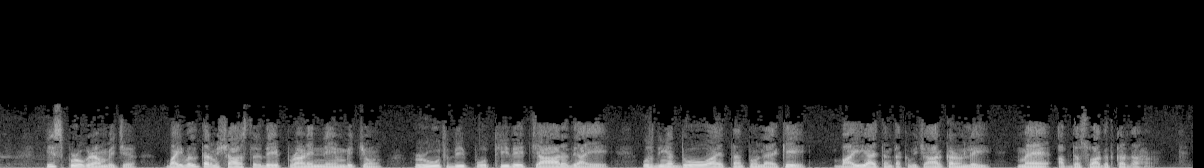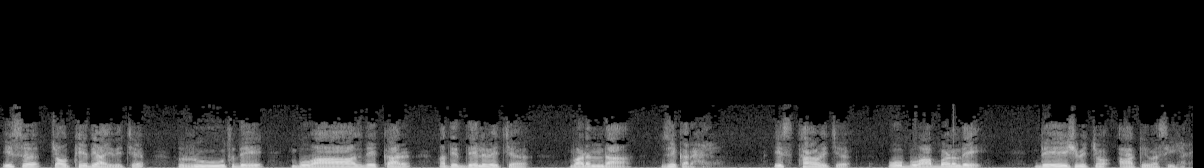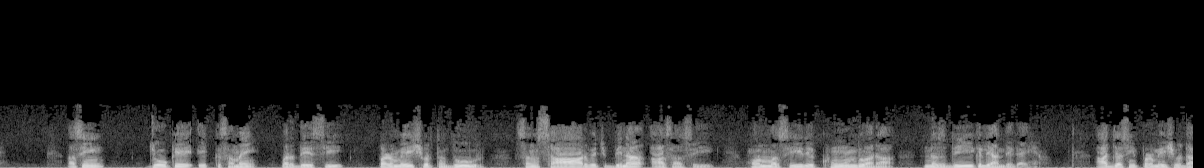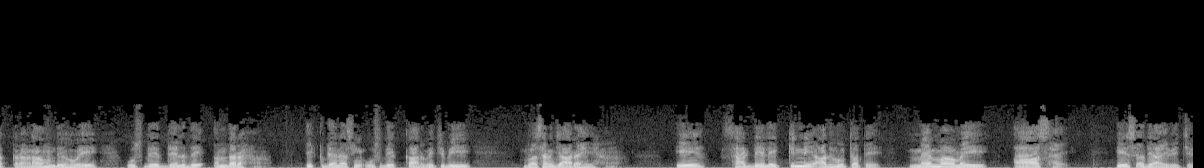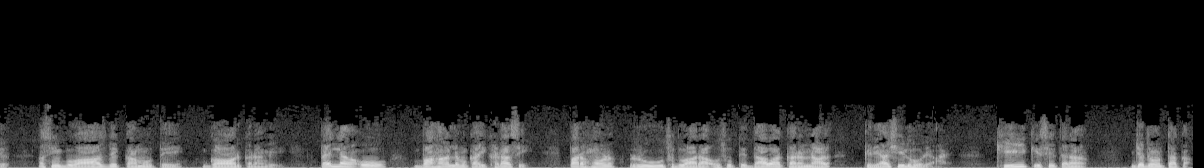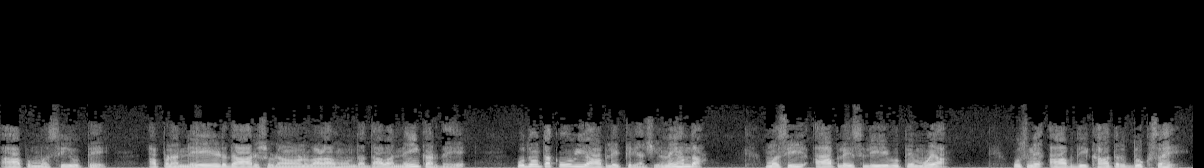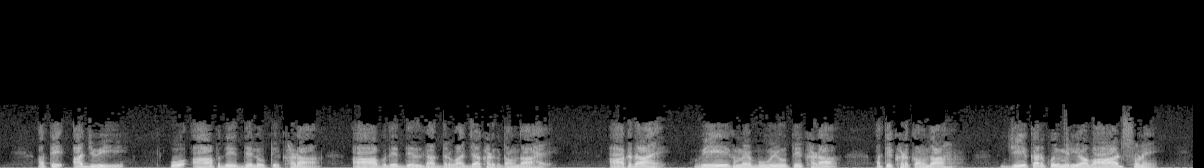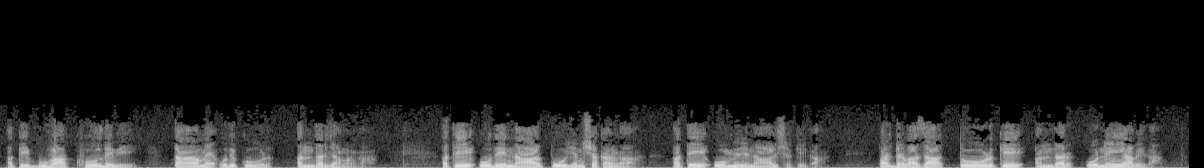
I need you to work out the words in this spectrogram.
ਇਸ ਪ੍ਰੋਗਰਾਮ ਵਿੱਚ ਬਾਈਬਲ ਧਰਮ ਸ਼ਾਸਤਰ ਦੇ ਪੁਰਾਣੇ ਨੇਮ ਵਿੱਚੋਂ ਰੂਥ ਦੀ ਪੋਥੀ ਦੇ 4 ਅਧਿਆਏ ਉਸ ਦੀਆਂ 2 ਆਇਤਾਂ ਤੋਂ ਲੈ ਕੇ 22 ਆਇਤਾਂ ਤੱਕ ਵਿਚਾਰ ਕਰਨ ਲਈ ਮੈਂ ਆਪ ਦਾ ਸਵਾਗਤ ਕਰਦਾ ਹਾਂ। ਇਸ ਚੌਥੇ ਅਧਿਆਏ ਵਿੱਚ ਰੂਥ ਦੇ, ਬੋਆਜ਼ ਦੇ ਘਰ ਅਤੇ ਦਿਲ ਵਿੱਚ ਵੜਨ ਦਾ ਜ਼ਿਕਰ ਹੈ। ਇਸ ਥਾਂ ਵਿੱਚ ਉਹ ਬੁਆਬਣ ਦੇ ਦੇਸ਼ ਵਿੱਚੋਂ ਆ ਕੇ ਵਸੀ ਹੈ। ਅਸੀਂ ਜੋ ਕਿ ਇੱਕ ਸਮੇਂ ਪਰਦੇਸੀ ਪਰਮੇਸ਼ਵਰ ਤੋਂ ਦੂਰ ਸੰਸਾਰ ਵਿੱਚ ਬਿਨਾਂ ਆਸਾ ਸੀ, ਹੁਣ ਮਸੀਹ ਦੇ ਖੂਨ ਦੁਆਰਾ ਨਜ਼ਦੀਕ ਲਿਆਂਦੇ ਗਏ ਹਾਂ। ਅੱਜ ਅਸੀਂ ਪਰਮੇਸ਼ਵਰ ਦਾ ਘਰਾਣਾ ਹੁੰਦੇ ਹੋਏ ਉਸ ਦੇ ਦਿਲ ਦੇ ਅੰਦਰ ਹਾਂ। ਇੱਕ ਦਿਨ ਅਸੀਂ ਉਸ ਦੇ ਘਰ ਵਿੱਚ ਵੀ ਵਸਣ ਜਾ ਰਹੇ ਹਾਂ। ਇਹ ਸਾਡੇ ਲਈ ਕਿੰਨੀ ਅਦਭੁਤ ਅਤੇ ਮਹਿਮਾਮਈ ਆਸ ਹੈ। ਇਸ ਅਧਿਆਇ ਵਿੱਚ ਅਸੀਂ ਬਵਾਜ਼ ਦੇ ਕੰਮ ਉਤੇ ਗੌਰ ਕਰਾਂਗੇ। ਪਹਿਲਾਂ ਉਹ ਬਾਹਾਂ ਲਮਕਾਈ ਖੜਾ ਸੀ। ਪਰ ਹੁਣ ਰੂਥ ਦੁਆਰਾ ਉਸ ਉਤੇ ਦਾਵਾ ਕਰਨ ਨਾਲ ਕਿਰਿਆਸ਼ੀਲ ਹੋ ਰਿਹਾ ਹੈ। ਠੀਕ ਇਸੇ ਤਰ੍ਹਾਂ ਜਦੋਂ ਤੱਕ ਆਪ ਮਸੀਹ ਉਤੇ ਆਪਣਾ ਨੇੜਦਾਰ ਛੁਡਾਉਣ ਵਾਲਾ ਹੋਣ ਦਾ ਦਾਵਾ ਨਹੀਂ ਕਰਦੇ, ਉਦੋਂ ਤੱਕ ਉਹ ਵੀ ਆਪ ਲਈ ਕਿਰਿਆਸ਼ੀਲ ਨਹੀਂ ਹੁੰਦਾ। ਮਸੀਹ ਆਪ ਲਈ ਸਲੀਬ ਉਤੇ ਮੋਇਆ। ਉਸਨੇ ਆਪ ਦੀ ਖਾਤਰ ਦੁੱਖ ਸਹੇ ਅਤੇ ਅੱਜ ਵੀ ਉਹ ਆਪ ਦੇ ਦਿਲ ਉਤੇ ਖੜਾ ਆਪ ਦੇ ਦਿਲ ਦਾ ਦਰਵਾਜ਼ਾ ਖੜਕਟਾਉਂਦਾ ਹੈ। ਆਖਦਾ ਹੈ, ਵੇਖ ਮੈਂ ਬੂਹੇ ਉਤੇ ਖੜਾ ਅਤੇ ਖੜਕਾਉਂਦਾ ਹਾਂ। ਜੇਕਰ ਕੋਈ ਮੇਰੀ ਆਵਾਜ਼ ਸੁਣੇ ਅਤੇ ਬੂਹਾ ਖੋਲ ਦੇਵੇ, ਤਾਂ ਮੈਂ ਉਹਦੇ ਕੋਲ ਅੰਦਰ ਜਾਵਾਂਗਾ ਅਤੇ ਉਹਦੇ ਨਾਲ ਭੋਜਨ ਛਕਾਂਗਾ ਅਤੇ ਉਹ ਮੇਰੇ ਨਾਲ ਛਕੇਗਾ। ਪਰ ਦਰਵਾਜ਼ਾ ਤੋੜ ਕੇ ਅੰਦਰ ਉਹ ਨਹੀਂ ਆਵੇਗਾ।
